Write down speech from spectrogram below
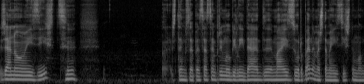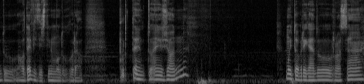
já não existe estamos a pensar sempre em mobilidade mais urbana, mas também existe no mundo, ou deve existir no mundo rural. Portanto, é John. Muito obrigado, Rosa,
